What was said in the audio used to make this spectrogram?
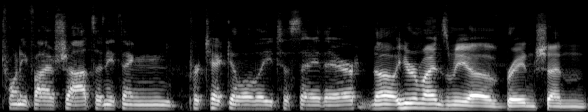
twenty five shots. Anything particularly to say there? No, he reminds me of Brayden Schenn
